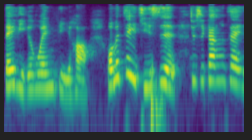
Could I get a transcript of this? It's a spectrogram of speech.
David 跟 Wendy 哈。我们这一集是就是刚刚在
